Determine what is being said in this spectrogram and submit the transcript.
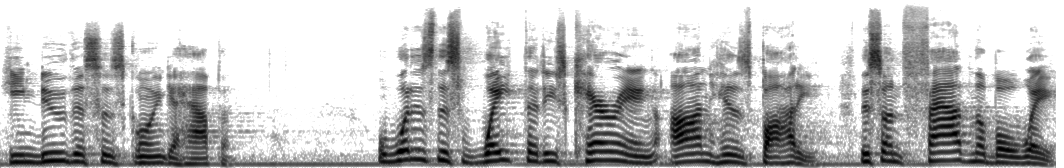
He knew this was going to happen. What is this weight that he's carrying on his body? This unfathomable weight.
